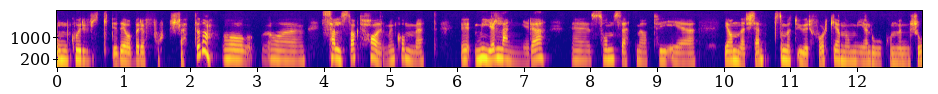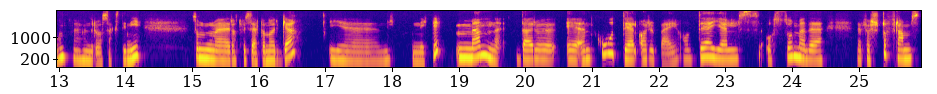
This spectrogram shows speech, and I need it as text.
om hvor viktig det er å bare fortsette. Da. Og, og selvsagt har man kommet eh, mye lengre eh, sånn sett med at vi er, er anerkjent som et urfolk gjennom ILO-konvensjon 169, som er ratifisert av Norge i 1990. Men der er en god del arbeid, og det gjelder også med det først og fremst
